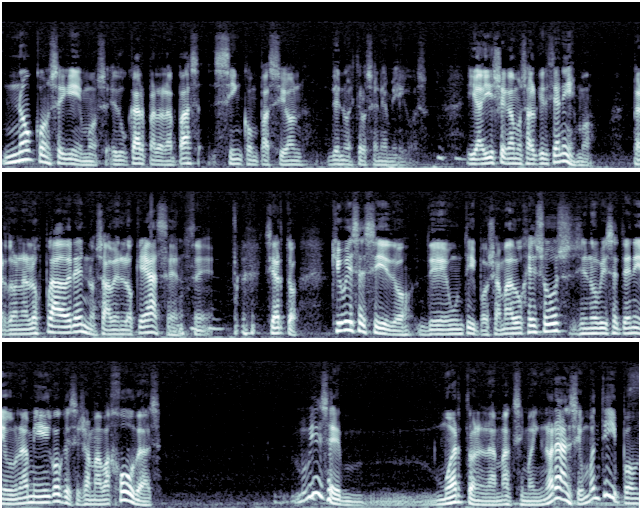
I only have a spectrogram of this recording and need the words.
No conseguimos educar para la paz sin compasión de nuestros enemigos. Y ahí llegamos al cristianismo. Perdonan los padres, no saben lo que hacen. ¿Cierto? ¿Qué hubiese sido de un tipo llamado Jesús si no hubiese tenido un amigo que se llamaba Judas? Hubiese muerto en la máxima ignorancia, un buen tipo,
